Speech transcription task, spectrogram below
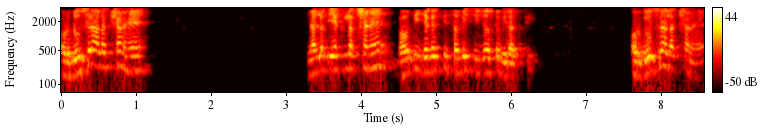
और दूसरा लक्षण है मतलब एक लक्षण है, भौतिक जगत की सभी चीज़ों से विरक्ति। और दूसरा लक्षण है,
